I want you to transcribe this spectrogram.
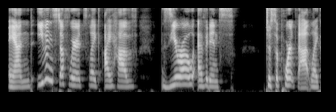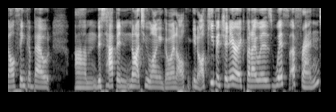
and even stuff where it's like I have zero evidence to support that. Like I'll think about um, this happened not too long ago, and I'll you know I'll keep it generic. But I was with a friend,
